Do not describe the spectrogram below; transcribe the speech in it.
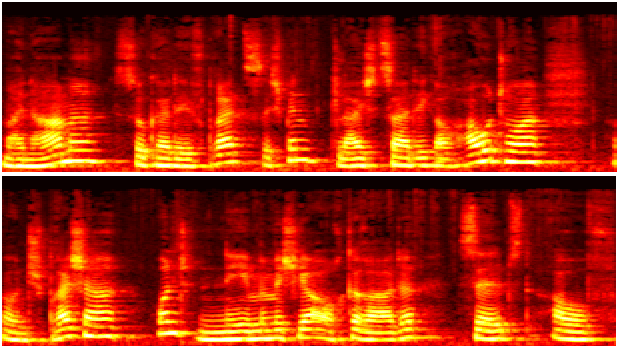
Mein Name Sukadev Bretz, ich bin gleichzeitig auch Autor und Sprecher und nehme mich ja auch gerade selbst auf.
